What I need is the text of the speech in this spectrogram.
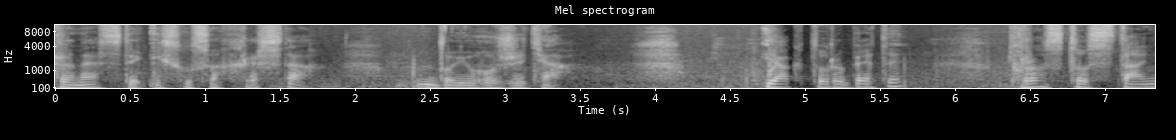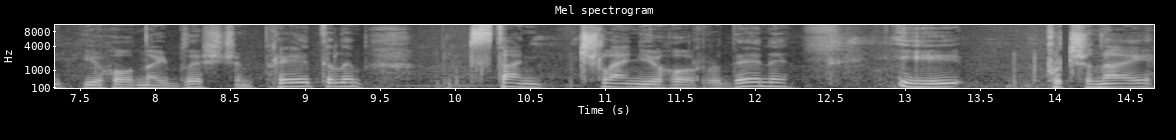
принести Ісуса Христа до Його життя. Як то робити? Просто стань Його найближчим приятелем, стань член Його родини і починай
